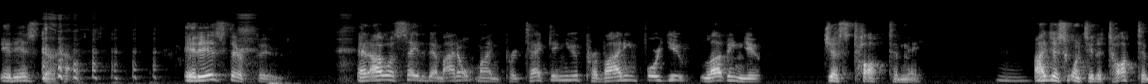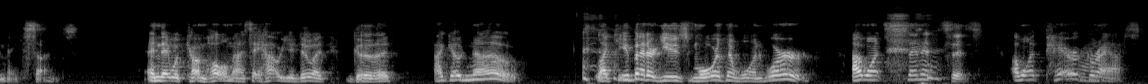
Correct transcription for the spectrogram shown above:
It is their house. it is their food. And I will say to them, I don't mind protecting you, providing for you, loving you. Just talk to me. Hmm. I just want you to talk to me, sons. And they would come home and I say, How are you doing? Good. I go, No. Like you better use more than one word. I want sentences. I want paragraphs. Right.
